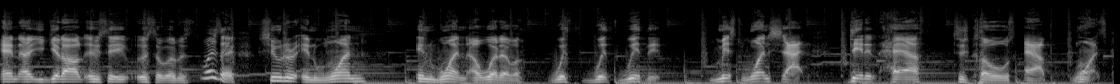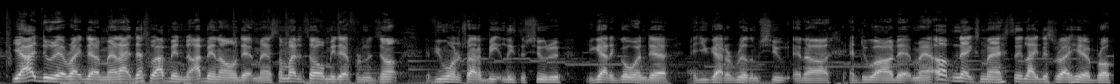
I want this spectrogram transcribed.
and uh, you get all you see what's what is that? Shooter in one in one or whatever with with with it. Missed one shot, didn't have to close app once. Yeah, I do that right there, man. I, that's what I've been I've been on that, man. Somebody told me that from the jump. If you want to try to beat lethal shooter, you got to go in there and you got to rhythm shoot and uh and do all that, man. Up next, man. See like this right here, bro.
